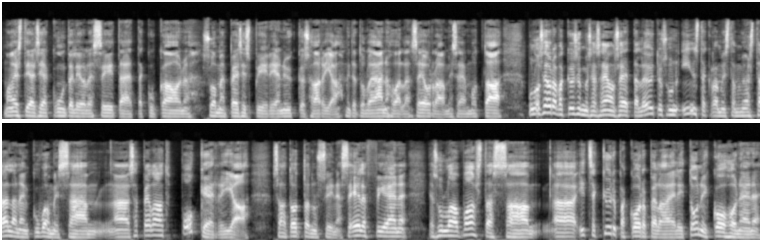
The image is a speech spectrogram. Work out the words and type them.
maistiaisia kuuntelijoille siitä, että kuka on Suomen pesispiirien ykkösharja, mitä tulee NHLn seuraamiseen, mutta mulla on seuraava kysymys ja se on se, että löytyy sun Instagramista myös tällainen kuva, missä ää, äh, sä pelaat pokeria. Sä oot ottanut siinä selfien ja sulla on vastassa ää, äh, itse Kyrpä Korpela eli Toni Kohonen,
